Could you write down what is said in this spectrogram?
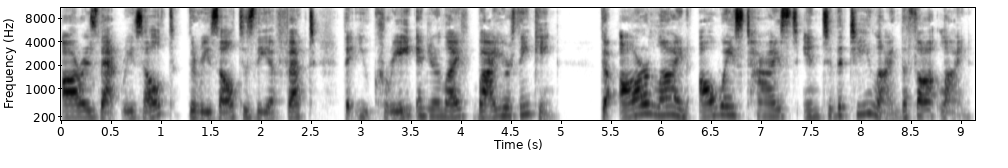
R is that result. The result is the effect that you create in your life by your thinking. The R line always ties into the T line, the thought line.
